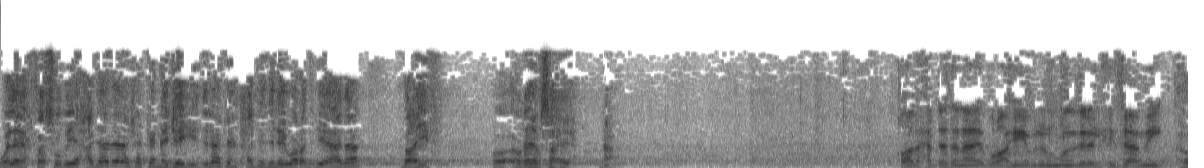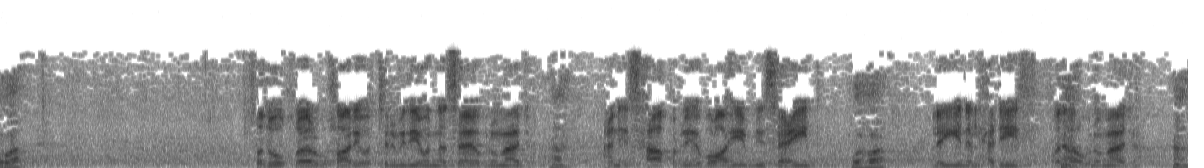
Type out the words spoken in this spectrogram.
ولا يختص به أحد. هذا لا شك أنه جيد لكن الحديث الذي ورد في هذا ضعيف غير صحيح. نعم. قال حدثنا إبراهيم بن المنذر الحزامي. هو؟ صدوق البخاري والترمذي والنسائي وابن ماجه. نعم. عن إسحاق بن إبراهيم بن سعيد. وهو؟ لين الحديث رجله نعم. ابن ماجه. نعم.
